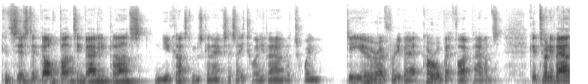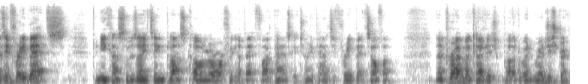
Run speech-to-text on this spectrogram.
Consistent golf punting value plus new customers can access a £20 or 20 euro free bet. Coral bet £5. Get £20 in free bets. For new customers 18 plus, Coral are offering a bet £5, get £20 in free bets offer. No promo code is required when registering.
